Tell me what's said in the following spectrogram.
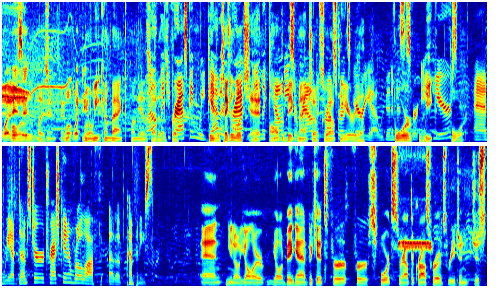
What is it? And, and well, what when we come back on the other well, side of this break, asking. We, we will take a look at all the big matchups throughout the area, area. We've been in for, for week years, four, and we have dumpster, trash can, and roll off uh, companies. And you know, y'all are y'all are big advocates for for sports throughout the Crossroads region. Just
